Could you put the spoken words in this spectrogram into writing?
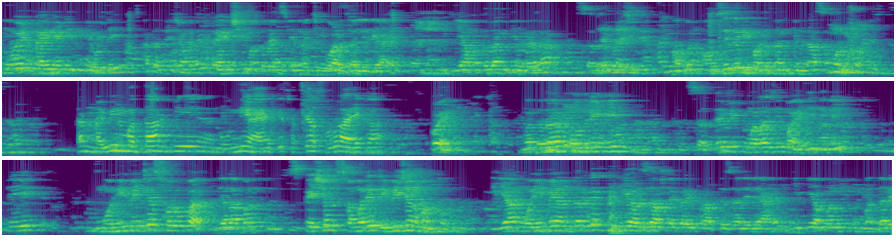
टू एट नाईन एट इतकी होती. आता त्याच्यामध्ये त्र्याऐंशी मतदान केंद्राची वाढ झालेली आहे. या मतदान केंद्राला सध्या परिस्थितीत आपण ऑक्झिलरी मतदान केंद्र असं म्हणू शकतो. तर नवीन मतदार जी नोंदणी आहे ते सध्या सुरू आहे का? होय. मतदार नोंदणी ही सध्या मी तुम्हाला जी माहिती दिली ते मोहिमेच्या स्वरूपात ज्याला आपण स्पेशल समरी रिव्हिजन म्हणतो. या मोहिमेअंतर्गत किती अर्ज आपल्याकडे प्राप्त झालेले आहेत किती आपण मतदार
